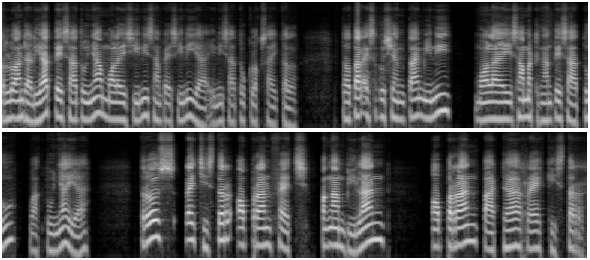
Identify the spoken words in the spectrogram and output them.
Perlu Anda lihat T1-nya mulai sini sampai sini ya, ini satu clock cycle. Total execution time ini mulai sama dengan T1 waktunya ya. Terus register operan fetch, pengambilan operan pada register.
